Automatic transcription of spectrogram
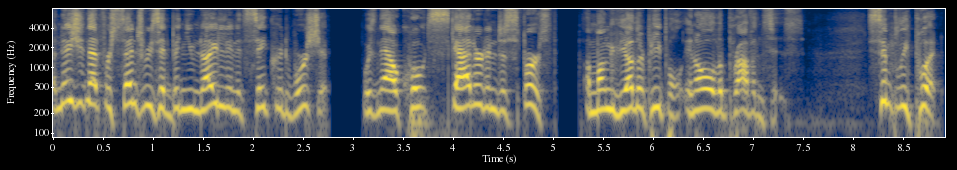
A nation that for centuries had been united in its sacred worship was now, quote, scattered and dispersed among the other people in all the provinces. Simply put,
